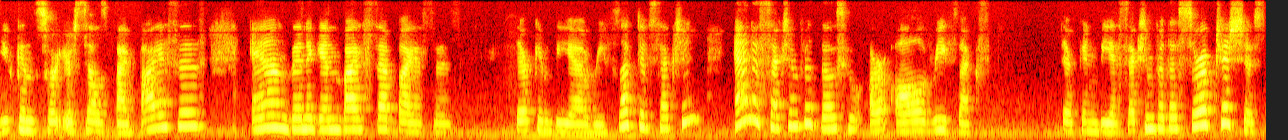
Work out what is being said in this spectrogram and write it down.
You can sort yourselves by biases and then again by sub biases. There can be a reflective section and a section for those who are all reflex. There can be a section for the surreptitious.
